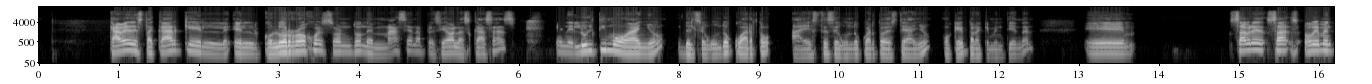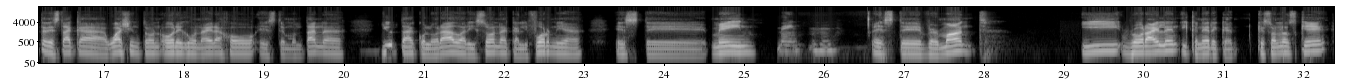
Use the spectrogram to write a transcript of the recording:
Cabe destacar que el, el, color rojo son donde más se han apreciado las casas en el último año del segundo cuarto a este segundo cuarto de este año, ¿ok? Para que me entiendan. Eh, obviamente destaca Washington, Oregon, Idaho, este, Montana, Utah, Colorado, Arizona, California, este, Maine, este, Vermont y Rhode Island y Connecticut, que son los que,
